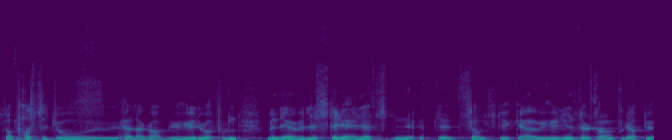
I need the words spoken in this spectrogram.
så passet jo Hedda Gabel uhyre godt. For- Men det å illustrere et, et, et sånt stykke er uhyre interessant. fordi at du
